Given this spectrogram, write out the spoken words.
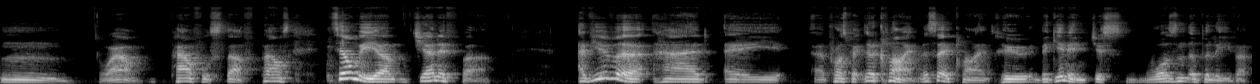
mm, wow powerful stuff powerful. tell me um, jennifer have you ever had a, a prospect a client let's say a client who at the beginning just wasn't a believer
